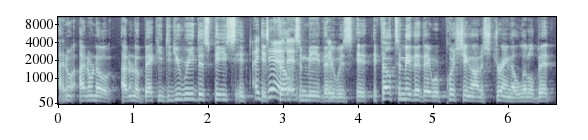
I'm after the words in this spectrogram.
I don't, I don't know, I don't know, Becky. Did you read this piece? It, I it did, felt and to me that it, it- was. It, it felt to me that they were pushing on a string a little bit.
